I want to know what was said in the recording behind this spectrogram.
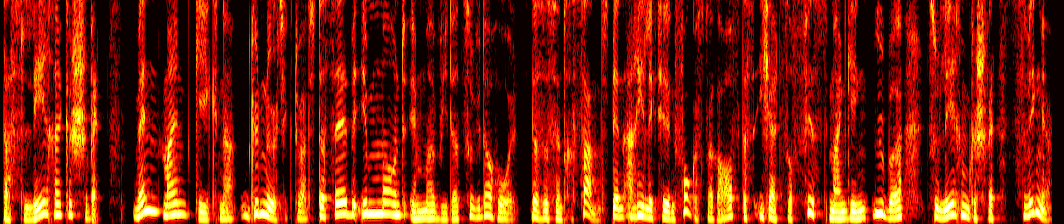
das leere Geschwätz. Wenn mein Gegner genötigt wird, dasselbe immer und immer wieder zu wiederholen. Das ist interessant, denn Ari legt hier den Fokus darauf, dass ich als Sophist mein Gegenüber zu leerem Geschwätz zwinge.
